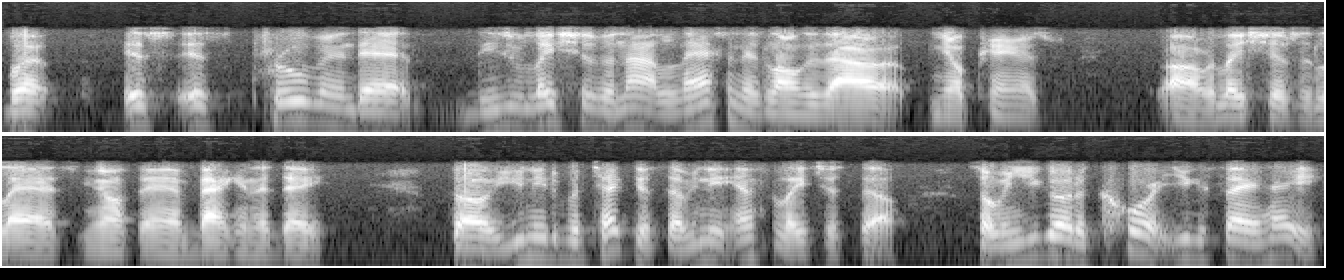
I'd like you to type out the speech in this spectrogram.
But it's it's proven that these relationships are not lasting as long as our you know parents' uh, relationships last. You know what I'm saying? Back in the day, so you need to protect yourself. You need to insulate yourself. So when you go to court, you can say, "Hey,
